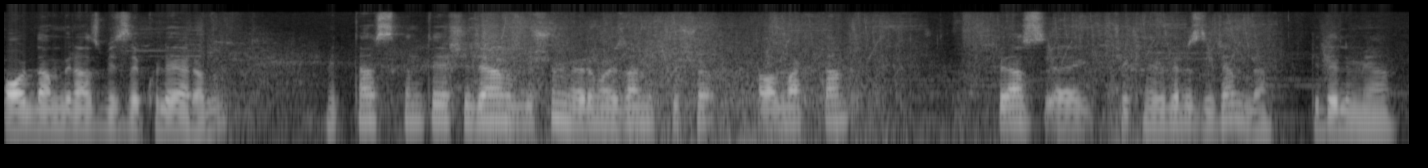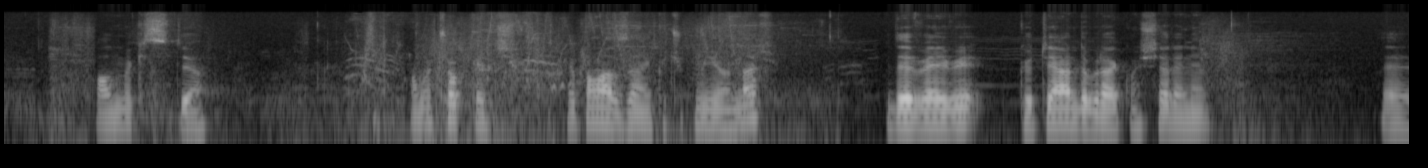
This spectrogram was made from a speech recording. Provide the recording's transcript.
Oradan biraz biz de kule yaralım. Mid'den sıkıntı yaşayacağımızı düşünmüyorum. O yüzden mid push'u almaktan biraz e, çekinebiliriz diyeceğim de. Gidelim ya. Almak istiyor. Ama çok geç. Yapamaz yani küçük milyonlar. Bir de wave'i kötü yerde bırakmışlar hani. E,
